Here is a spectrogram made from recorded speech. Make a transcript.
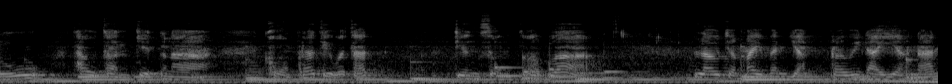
รู้เท่าทันเจตนาของพระเทวทัตจึงทรงตอบว่า เราจะไม่บัญญัติพระวินัยอย่างนั้น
